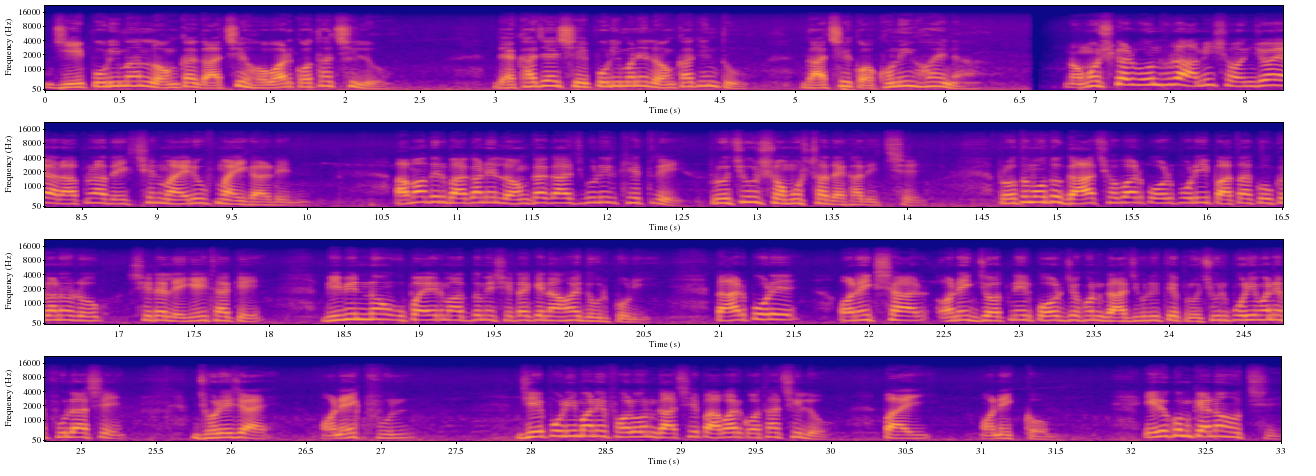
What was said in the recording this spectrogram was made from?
যে পরিমাণ লঙ্কা গাছে হওয়ার কথা ছিল, দেখা যায় সে পরিমাণে লঙ্কা কিন্তু গাছে কখনোই হয় না। নমস্কার বন্ধুরা, আমি সঞ্জয় আর আপনারা দেখছেন মাইরুফ মাই গার্ডেন। আমাদের বাগানে লঙ্কা গাছগুলির ক্ষেত্রে প্রচুর সমস্যা দেখা দিচ্ছে। প্রথমত গাছ হবার পরপরই পাতা কোঁকড়ানো রোগ সেটা লেগেই থাকে। বিভিন্ন উপায়ের মাধ্যমে সেটাকে না হয় দূর করি। তারপরে অনেক সার, অনেক যত্নের পর যখন গাছগুলিতে প্রচুর পরিমাণে ফুল আসে, ঝরে যায় অনেক ফুল। যে পরিমাণে ফলন গাছে পাবার কথা ছিল, পাই অনেক কম। এরকম কেন হচ্ছে?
